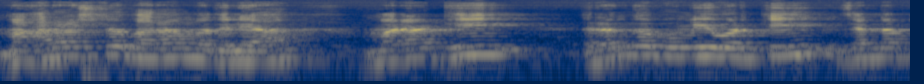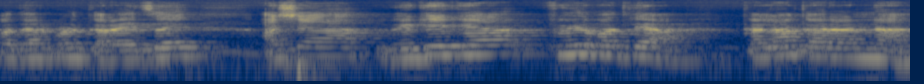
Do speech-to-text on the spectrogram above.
महाराष्ट्रभरामधल्या मराठी रंगभूमीवरती ज्यांना पदार्पण करायचं आहे अशा वेगवेगळ्या फील्डमधल्या कलाकारांना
